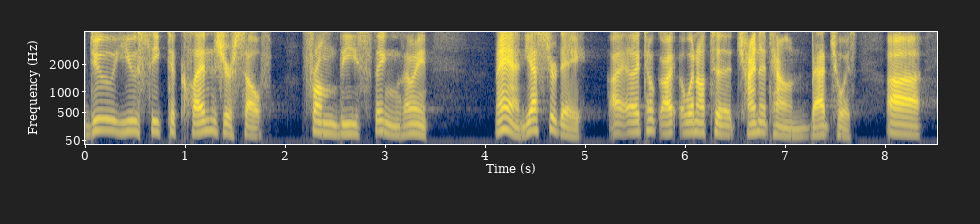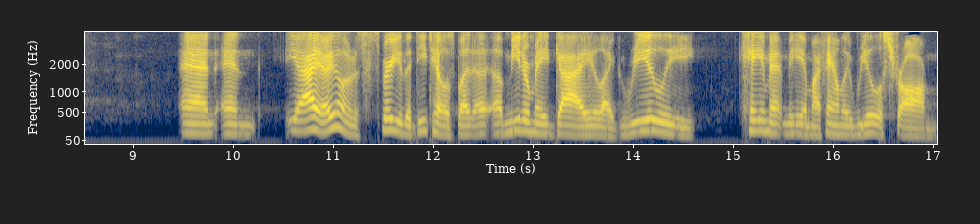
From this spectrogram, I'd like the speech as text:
do you seek to cleanse yourself from these things? I mean, man, yesterday I, I took I went out to Chinatown. Bad choice. Uh, and and yeah, I, I don't spare you the details, but a, a meter maid guy like really came at me and my family real strong.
